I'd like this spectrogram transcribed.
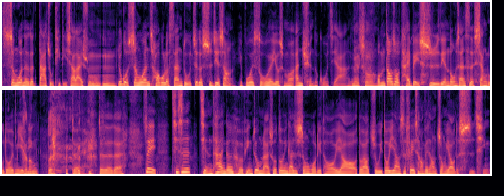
升温的这个大主题底下来说，嗯，嗯，如果升温超过了三度，这个世界上也不会所谓有什么安全的国家。没错，我们到时候台北市连龙山寺的香炉都会灭。可能对对对对对，所以其实减碳跟和平对我们来说都应该是生活里头要都要注意，都一样是非常非常重要的事情。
